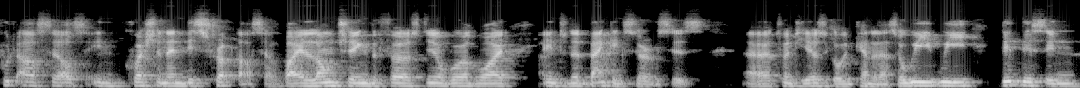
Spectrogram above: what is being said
put ourselves in question and disrupt ourselves by launching the first you know worldwide internet banking services uh, 20 years ago in Canada. So we we did this in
